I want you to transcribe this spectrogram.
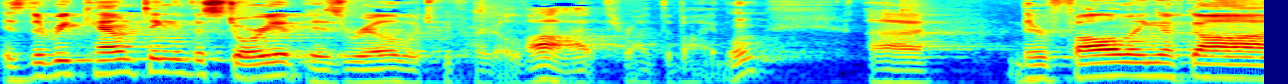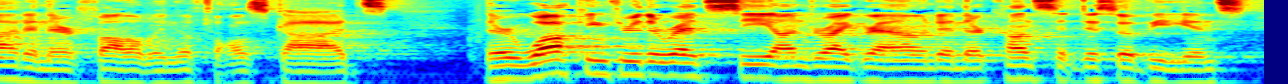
is the recounting of the story of Israel, which we've heard a lot throughout the Bible. Uh, their following of God and their following of false gods. They're walking through the Red Sea on dry ground and their constant disobedience,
